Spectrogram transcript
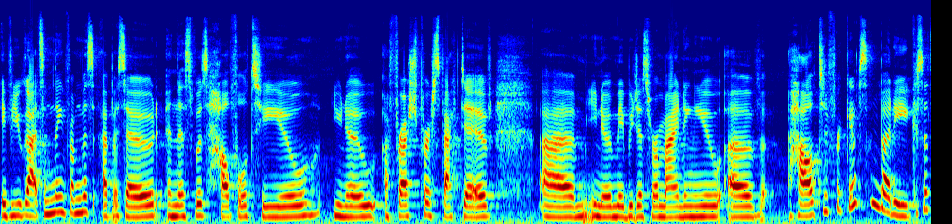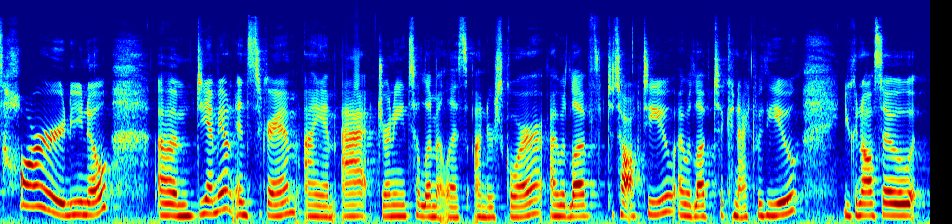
If you got something from this episode and this was helpful to you, you know, a fresh perspective, um, you know, maybe just reminding you of how to forgive somebody because it's hard, you know, um, DM me on Instagram. I am at journey to limitless underscore. I would love to talk to you. I would love to connect with you. You can also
